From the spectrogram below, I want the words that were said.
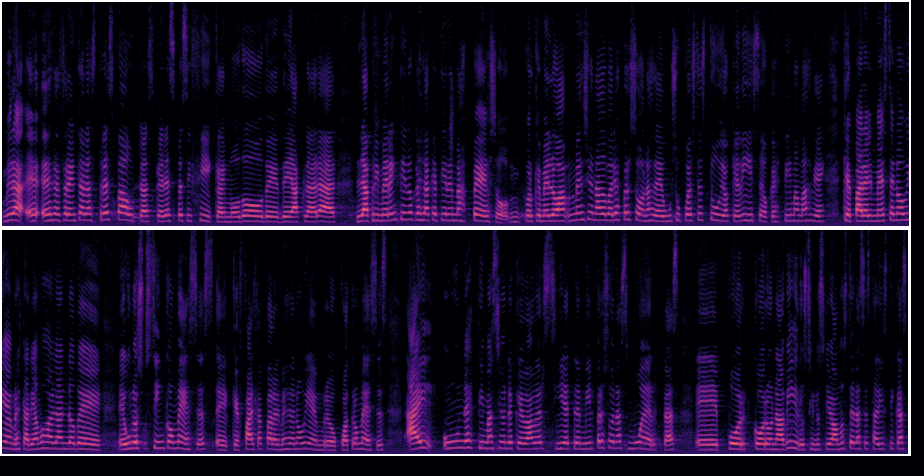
Mira, es, eh, referente a las tres pautas que él especifica en modo de, de aclarar, la primera entiendo que es la que tiene más peso, porque me lo han mencionado varias personas de un supuesto estudio que dice, o que estima más bien, que para el mes de noviembre estaríamos hablando de eh, unos cinco meses eh, que faltan para el mes de noviembre, o cuatro meses. Hay una estimación de que va a haber 7 mil personas muertas eh, por coronavirus, si nos llevamos de las estadísticas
